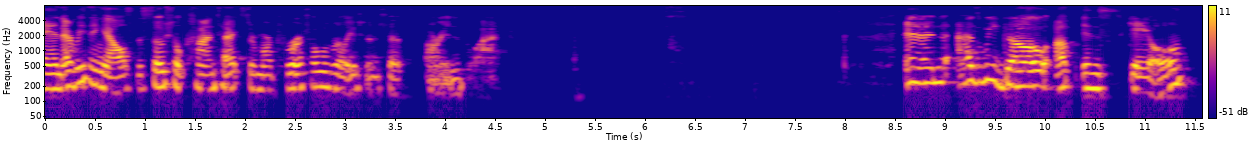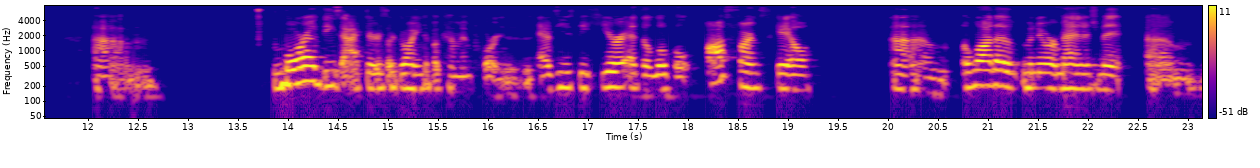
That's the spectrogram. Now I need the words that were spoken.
And everything else, the social context or more peripheral relationships are in black. And as we go up in scale, um, more of these actors are going to become important. As you see here at the local off-farm scale, um, a lot of manure management, um,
